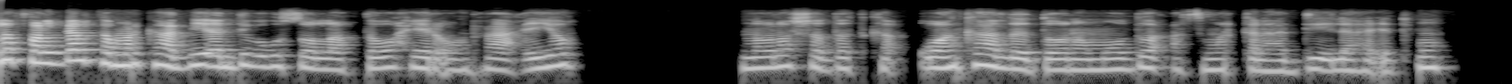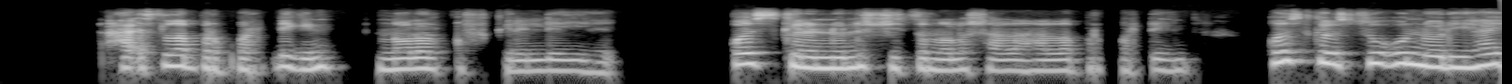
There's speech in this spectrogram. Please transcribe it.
La falgalka marka haddii aan dib ugu soo laabto wax yar oon raaciyo. Nolosha dadka waan ka hadli doonaa mawduucaas mar kale haddii ilaaha idmo. Ha isla barbardhigin nolol qof kale leeyahay qoys kale noloshiisa noloshaada ha la qoys kale suu u nool yahay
